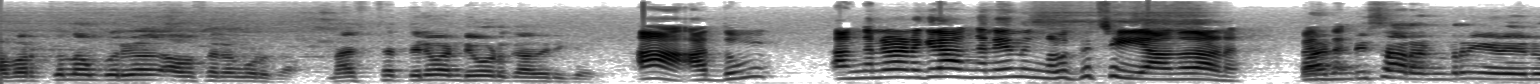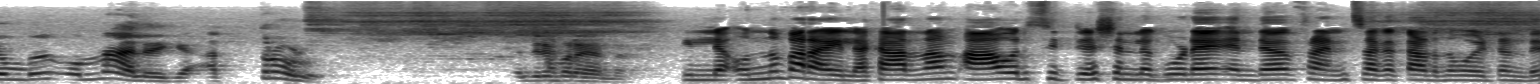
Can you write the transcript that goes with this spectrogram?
അവർക്ക് നമുക്കൊരു അവസരം കൊടുക്കാം. നഷ്ടത്തിൽ വണ്ടി കൊടുക്കാതിരിക്കാൻ. ആ അതും അങ്ങനെ വേണമെങ്കിൽ അങ്ങനെ നിങ്ങൾക്ക് ചെയ്യാവുന്നതാണ്. വണ്ടി സറണ്ടർ ചെയ്യുന്നതിന് മുമ്പ് ഒന്ന് ആലോചിക്കുക. അത്രേ ഉള്ളൂ. എന്തിനും പറയണ്ട ഇല്ല ഒന്നും പറയില്ല. കാരണം ആ ഒരു സിറ്റുവേഷനിൽ കൂടെ എന്റെ ഫ്രണ്ട്സ് ഒക്കെ കടന്നു പോയിട്ടുണ്ട്.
